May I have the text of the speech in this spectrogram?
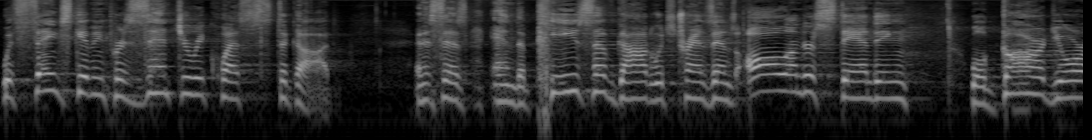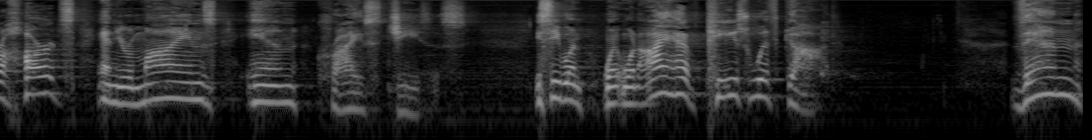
with thanksgiving, present your requests to God. And it says, and the peace of God, which transcends all understanding, will guard your hearts and your minds in Christ Jesus. You see, when, when, when I have peace with God, then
